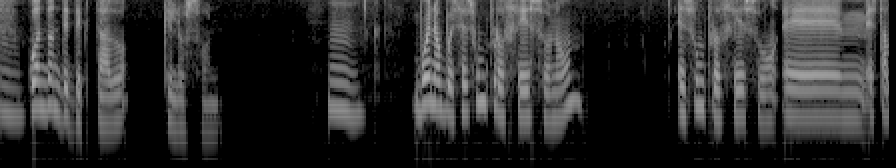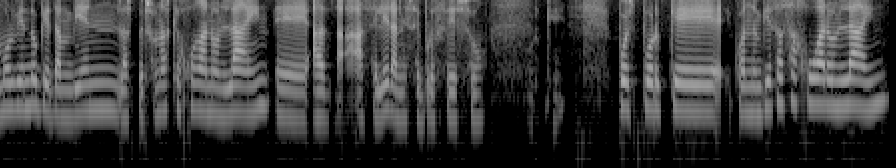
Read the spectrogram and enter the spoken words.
mm. ¿cuándo han detectado que lo son? Mm. Bueno, pues es un proceso, ¿no? Es un proceso. Em, estamos viendo que también las personas que juegan online eh, aceleran ese proceso. ¿Por qué? Pues porque cuando empiezas a jugar online,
